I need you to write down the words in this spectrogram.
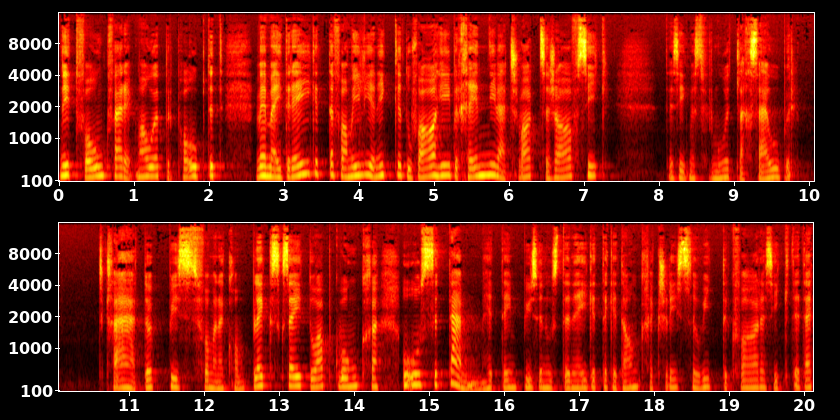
Nicht von ungefähr hat mal jemand behauptet, wenn man in der eigenen Familie nicht auf Anhieb erkenne, wer das schwarze Schaf sei, dann sei man es vermutlich selber. Die hat etwas von einem Komplex gesagt und abgewunken. Und außerdem hat er Büsen aus den eigenen Gedanken geschrissen und weitergefahren, sei der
